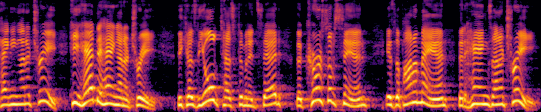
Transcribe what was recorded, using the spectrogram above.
hanging on a tree. He had to hang on a tree because the Old Testament had said the curse of sin is upon a man that hangs on a tree.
